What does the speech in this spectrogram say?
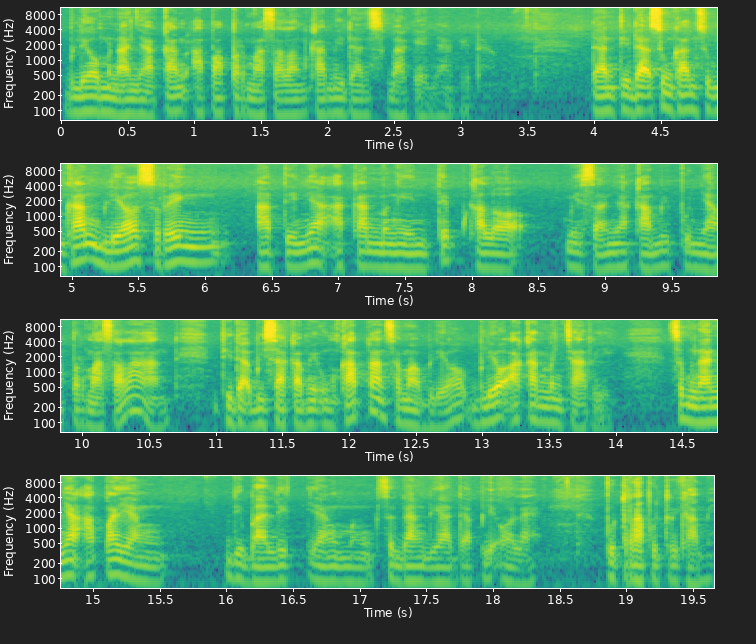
beliau menanyakan apa permasalahan kami dan sebagainya gitu. Dan tidak sungkan-sungkan beliau sering artinya akan mengintip kalau misalnya kami punya permasalahan, tidak bisa kami ungkapkan sama beliau, beliau akan mencari sebenarnya apa yang dibalik yang sedang dihadapi oleh putra-putri kami.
